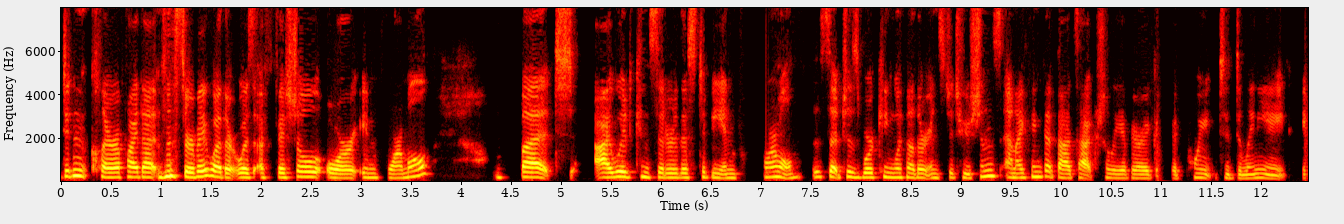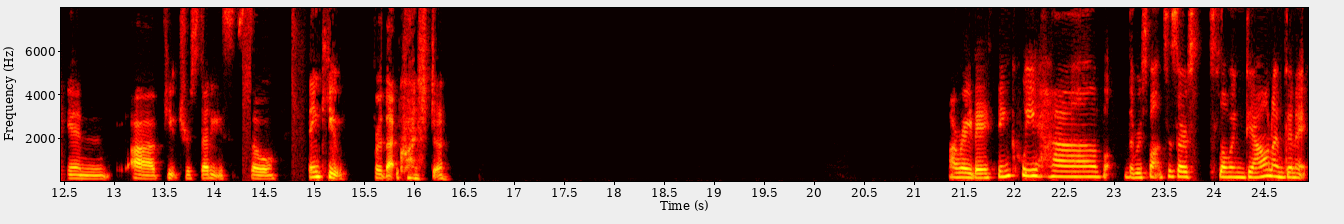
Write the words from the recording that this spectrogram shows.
didn't clarify that in the survey, whether it was official or informal, but I would consider this to be such as working with other institutions. And I think that that's actually a very good point to delineate in uh, future studies. So thank you for that question. All right, I think we have, the responses are slowing down. I'm gonna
